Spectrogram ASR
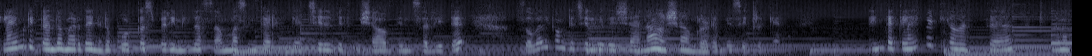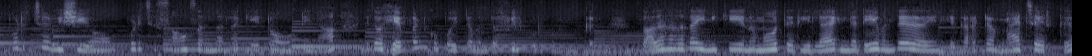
கிளைமேட்டுக்கு தகுந்த மாதிரி தான் என்னோட போட்காஸ்ட் பேர் இன்றைக்கி தான் செம்ம சிங்காக இருக்குங்க. சில் வித் உஷா அப்படின்னு சொல்லிட்டு. So welcome to chill with Usha நான் உஷா உங்களோட பேசிகிட்ருக்கேன் இந்த கிளைமேட்டில் வந்து நமக்கு பிடிச்ச விஷயம் பிடிச்ச சாங்ஸ் அந்த மாதிரிலாம் கேட்டோம் அப்படின்னா ஏதோ ஹெவனுக்கு போயிட்டு வந்த ஃபீல் கொடுக்கும் நமக்கு. ஸோ அதனால தான் இன்றைக்கி என்னமோ தெரியல. இந்த டே வந்து எனக்கு கரெக்டாக மேட்ச் ஆயிருக்கு.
